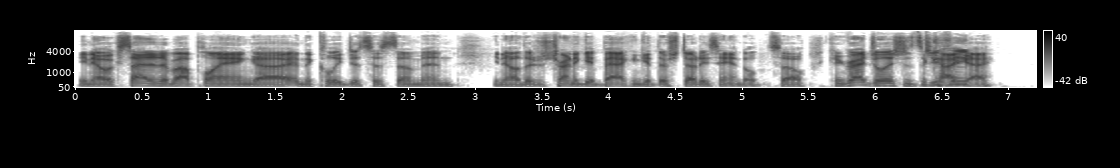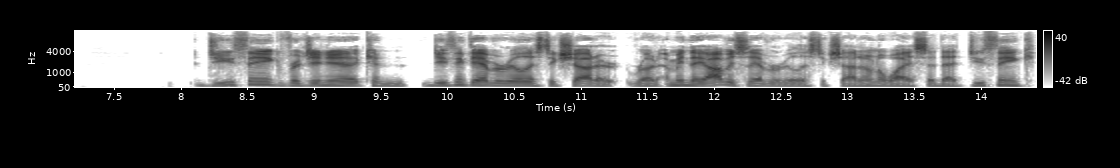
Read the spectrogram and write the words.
you know excited about playing uh, in the collegiate system, and you know they're just trying to get back and get their studies handled. So congratulations to Kai think- guy. Do you think Virginia can? Do you think they have a realistic shot at run? I mean, they obviously have a realistic shot. I don't know why I said that. Do you think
